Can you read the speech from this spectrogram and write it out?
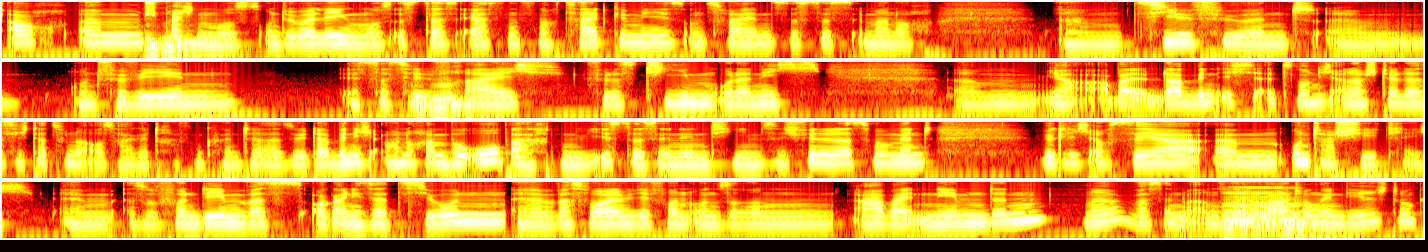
auch ähm, mhm. sprechen muss und überlegen muss, ist das erstens noch zeitgemäß und zweitens ist es immer noch ähm, zielführend ähm, und für wen ist das mhm. hilfreich, mhm. für das Team oder nicht. Ähm, ja, aber da bin ich jetzt noch nicht an der Stelle, dass ich dazu eine Aussage treffen könnte. Also da bin ich auch noch am Beobachten, wie ist das in den Teams. Ich finde das im Moment wirklich auch sehr ähm, unterschiedlich. Ähm, also von dem, was Organisationen, äh, was wollen wir von unseren Arbeitnehmenden, ne? was sind unsere mhm. Erwartungen in die Richtung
